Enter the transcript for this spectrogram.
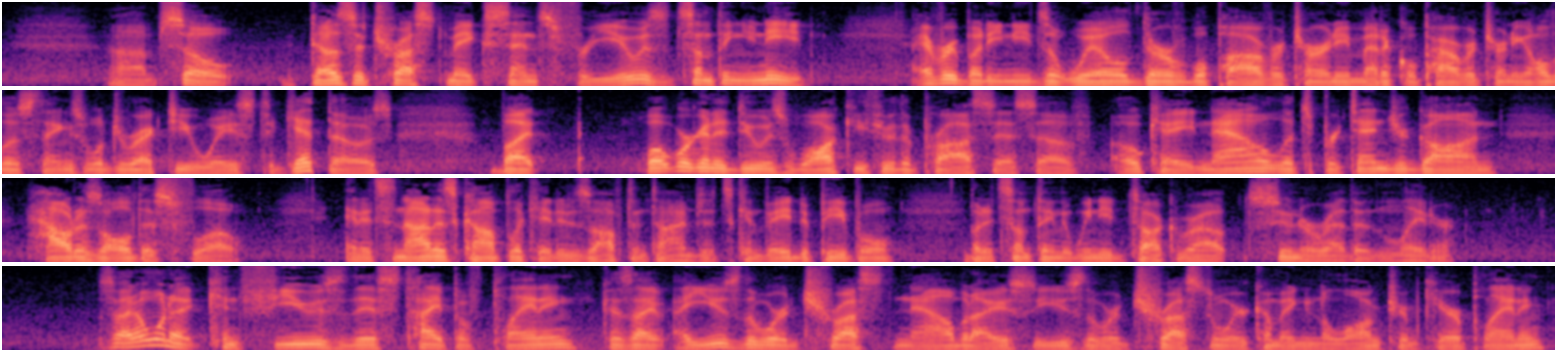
Um, so does a trust make sense for you? Is it something you need? Everybody needs a will, durable power of attorney, medical power of attorney, all those things. We'll direct you ways to get those. But what we're going to do is walk you through the process of okay, now let's pretend you're gone. How does all this flow? And it's not as complicated as oftentimes it's conveyed to people, but it's something that we need to talk about sooner rather than later. So I don't want to confuse this type of planning because I, I, use the word trust now, but I used to use the word trust when we were coming into long term care planning.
